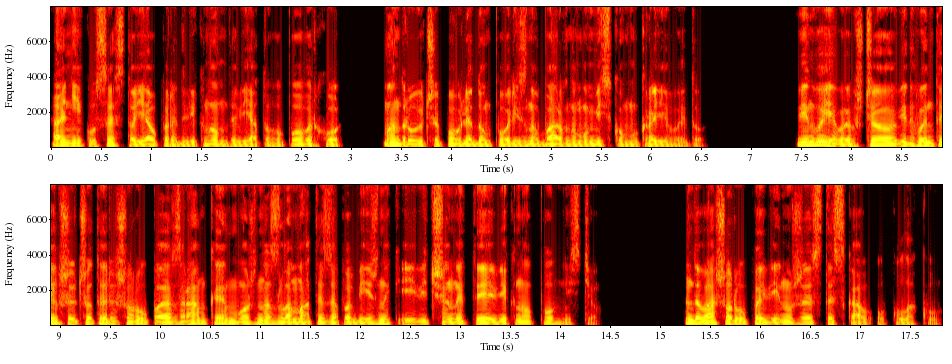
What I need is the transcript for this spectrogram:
а Нік усе стояв перед вікном дев'ятого поверху, мандруючи поглядом по різнобарвному міському краєвиду. Він виявив, що, відгвинтивши чотири шурупа з рамки, можна зламати запобіжник і відчинити вікно повністю. Два шурупи він уже стискав у кулаку.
